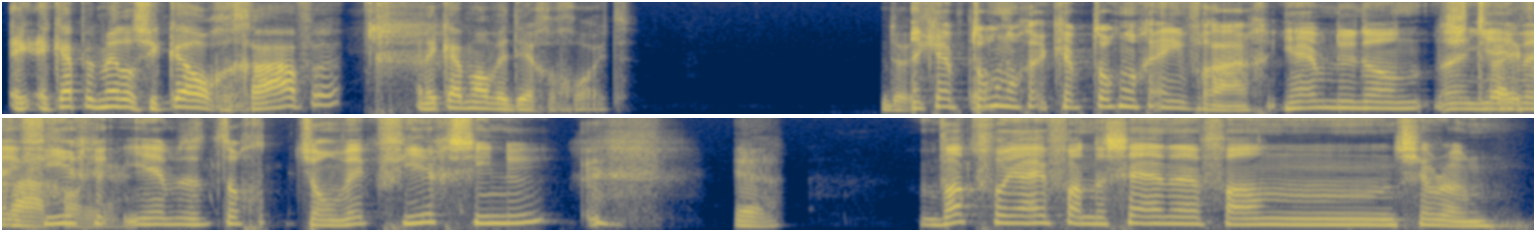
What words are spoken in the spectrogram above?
ik, ik heb inmiddels die kuil gegraven. En ik heb hem alweer dichtgegooid. Dus, Ik heb, dat- toch nog, ik heb toch nog één vraag. Jij hebt nu dan is eh, twee vragen JW4, alweer. ge- je hebt toch John Wick 4 gezien nu? Ja. Wat vond jij van de scène van Sharon?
